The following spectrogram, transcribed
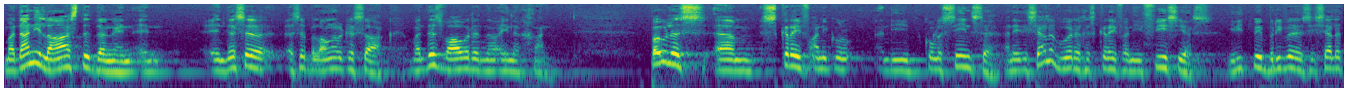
Maar dan die laaste ding en en en dis 'n is 'n belangrike saak want dis waaroor dit nou eintlik gaan. Paulus ehm um, skryf aan die in die Kolossense en hy het dieselfde woorde geskryf aan die Efesiërs. Hierdie twee briewe is dieselfde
